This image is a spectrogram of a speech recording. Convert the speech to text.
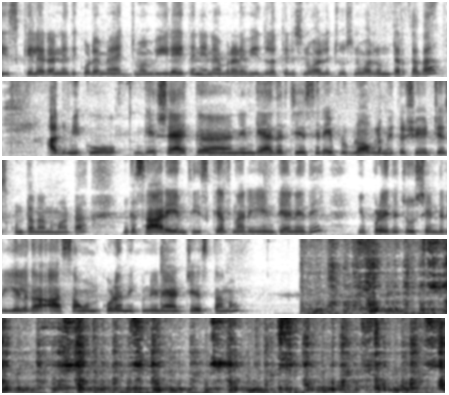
తీసుకెళ్ళారు అనేది కూడా మ్యాక్సిమం వీలైతే నేను ఎవరైనా వీధిలో తెలిసిన వాళ్ళు చూసిన వాళ్ళు ఉంటారు కదా అది మీకు షాక్ నేను గ్యాదర్ చేసి రేపు బ్లాగ్లో మీతో షేర్ చేసుకుంటాను అనమాట ఇంకా సార్ ఏం తీసుకెళ్తున్నారు ఏంటి అనేది ఇప్పుడైతే చూసేయండి. రియల్గా ఆ సౌండ్ కూడా మీకు నేను యాడ్ చేస్తాను. Thank you.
